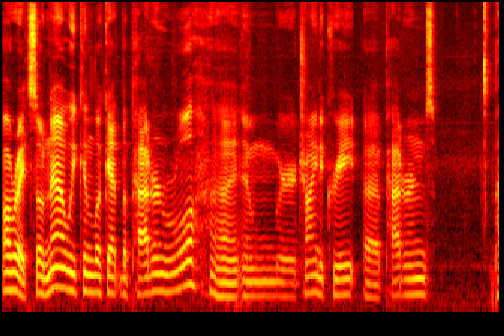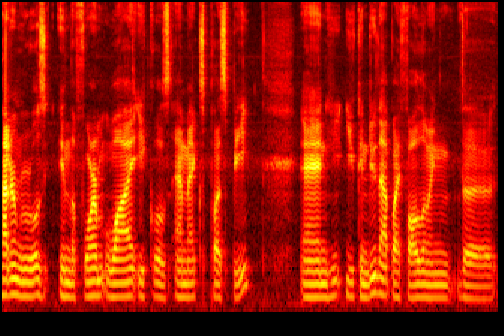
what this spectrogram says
All right, so now we can look at the pattern rule, uh, and we're trying to create uh, patterns, pattern rules in the form y equals mx plus b. And you can do that by following the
